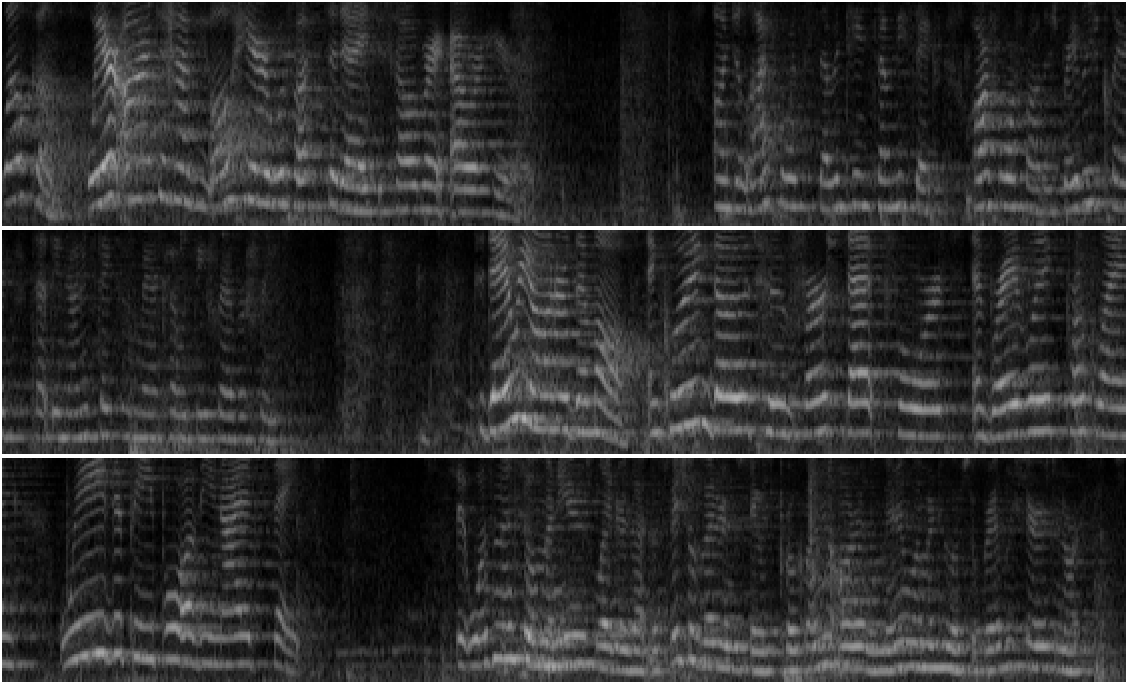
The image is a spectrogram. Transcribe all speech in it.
Welcome. We are honored to have you all here with us today to celebrate our heroes. On July 4th, 1776, our forefathers bravely declared that the United States of America would be forever free. Today we honor them all, including those who first stepped forward and bravely proclaimed, We the people of the United States. It wasn't until many years later that an official Veterans Day was proclaimed to honor the men and women who have so bravely served in our defense.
